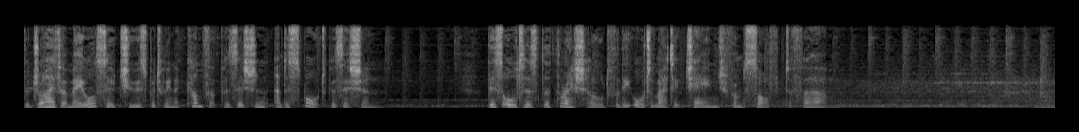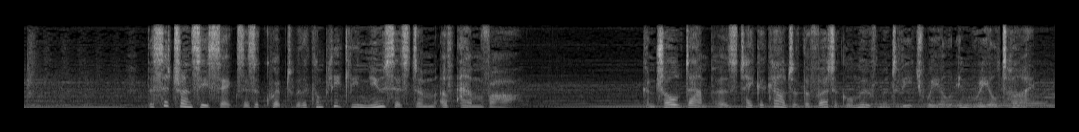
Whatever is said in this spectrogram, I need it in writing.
The driver may also choose between a comfort position and a sport position. This alters the threshold for the automatic change from soft to firm. The Citroën C6 is equipped with a completely new system of AMVAR. Controlled dampers take account of the vertical movement of each wheel in real time.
